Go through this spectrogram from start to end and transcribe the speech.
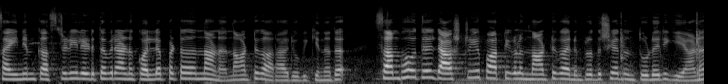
സൈന്യം കസ്റ്റഡിയിലെടുത്തവരാണ് കൊല്ലപ്പെട്ടതെന്നാണ് നാട്ടുകാർ ആരോപിക്കുന്നത്. സംഭവത്തിൽ രാഷ്ട്രീയ പാർട്ടികളും നാട്ടുകാരും പ്രതിഷേധം തുടരുകയാണ്.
